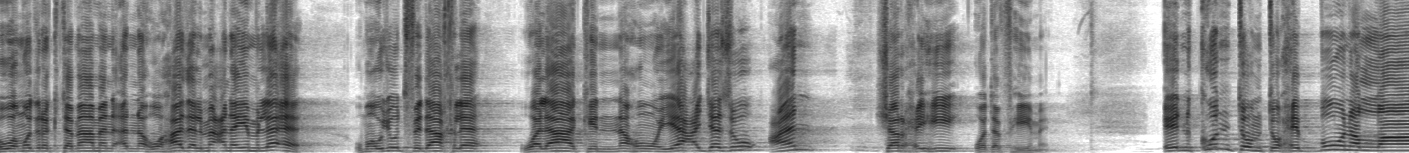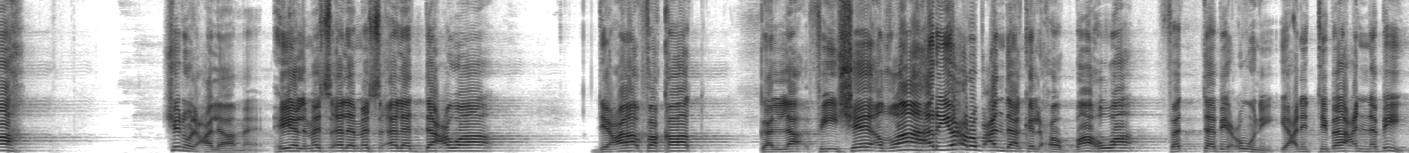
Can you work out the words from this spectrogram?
هو مدرك تماما أنه هذا المعنى يملأه وموجود في داخله ولكنه يعجز عن شرحه وتفهيمه. إن كنتم تحبون الله شنو العلامة؟ هي المسألة مسألة دعوة دعاء فقط؟ قال لا في شيء ظاهر يعرب عن ذاك الحب. ما هو؟ فاتبعوني يعني اتباع النبي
